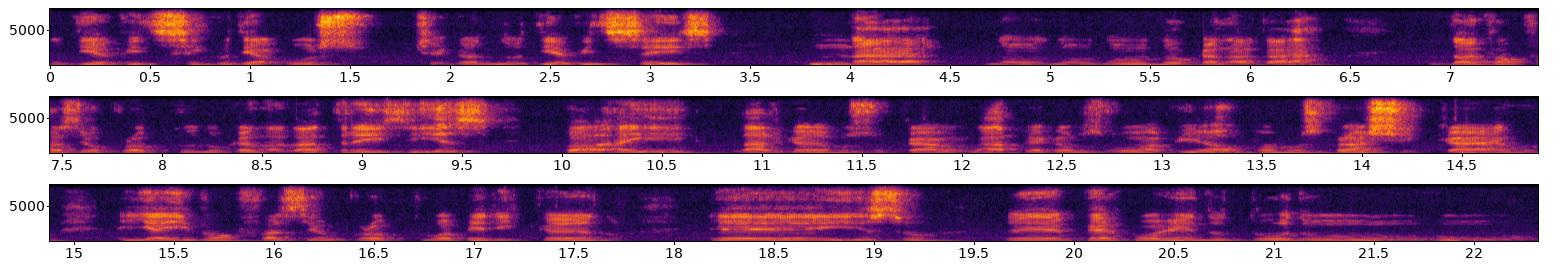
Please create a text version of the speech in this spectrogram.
no dia 25 de agosto, chegando no dia 26 na, no, no, no, no Canadá. Nós vamos fazer o Crop Tour no Canadá três dias Aí largamos o carro lá, pegamos o avião, vamos para Chicago e aí vamos fazer o crop tour americano. É, isso é, percorrendo todo o,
